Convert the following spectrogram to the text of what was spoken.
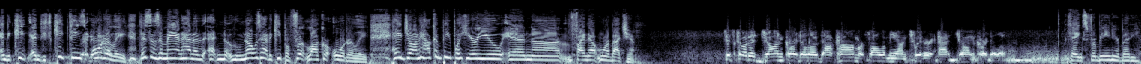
and to keep and to keep things orderly. This is a man how to, who knows how to keep a footlocker orderly. Hey, John, how can people hear you and uh, find out more about you? Just go to johncardillo.com or follow me on Twitter at John Cardillo. Thanks for being here, buddy.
